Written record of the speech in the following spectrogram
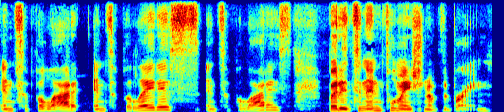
encephalitis, encephalitis, encephalitis, but it's an inflammation of the brain.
